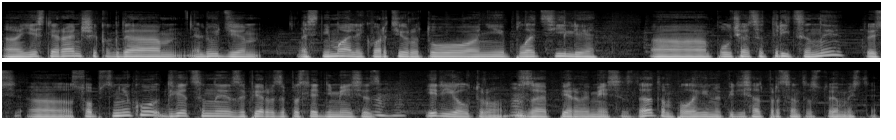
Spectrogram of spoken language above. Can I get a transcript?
Если раньше, когда люди снимали квартиру, то они платили а, получается три цены, то есть а, собственнику две цены за первый, за последний месяц, uh-huh. и риэлтору uh-huh. за первый месяц, да, там половину, 50% стоимости.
